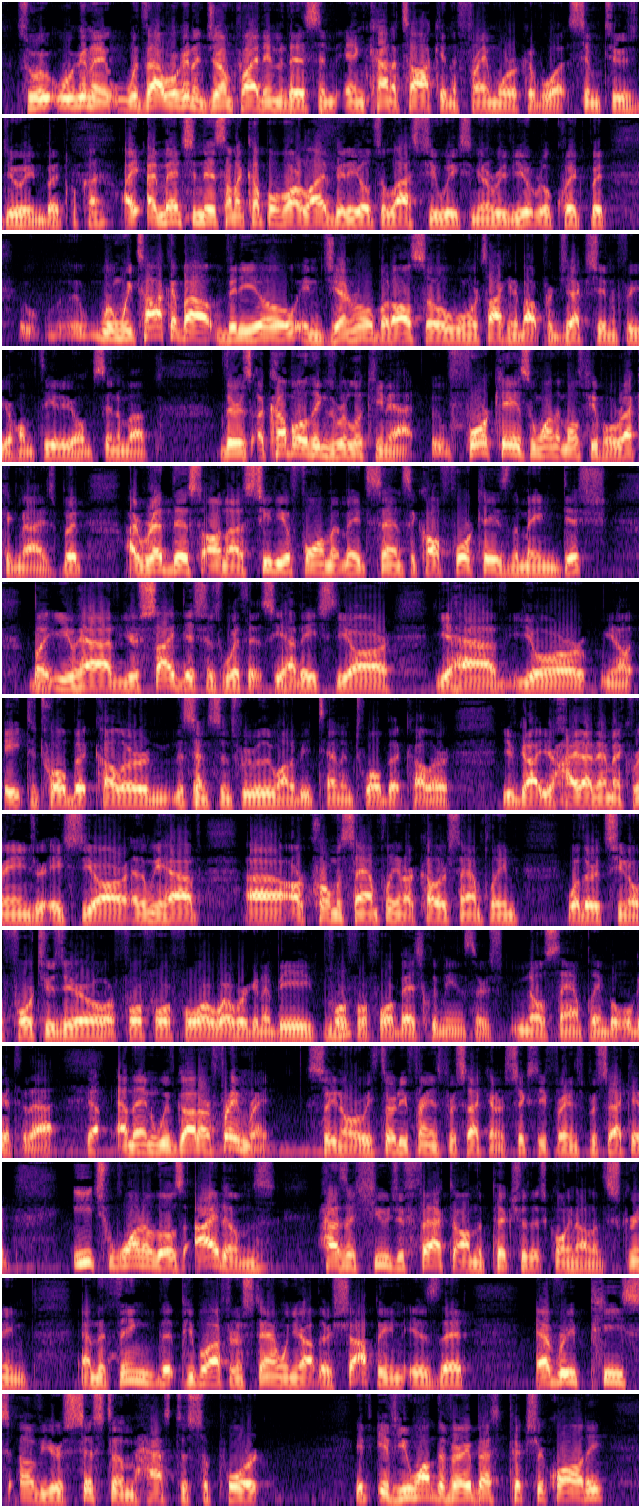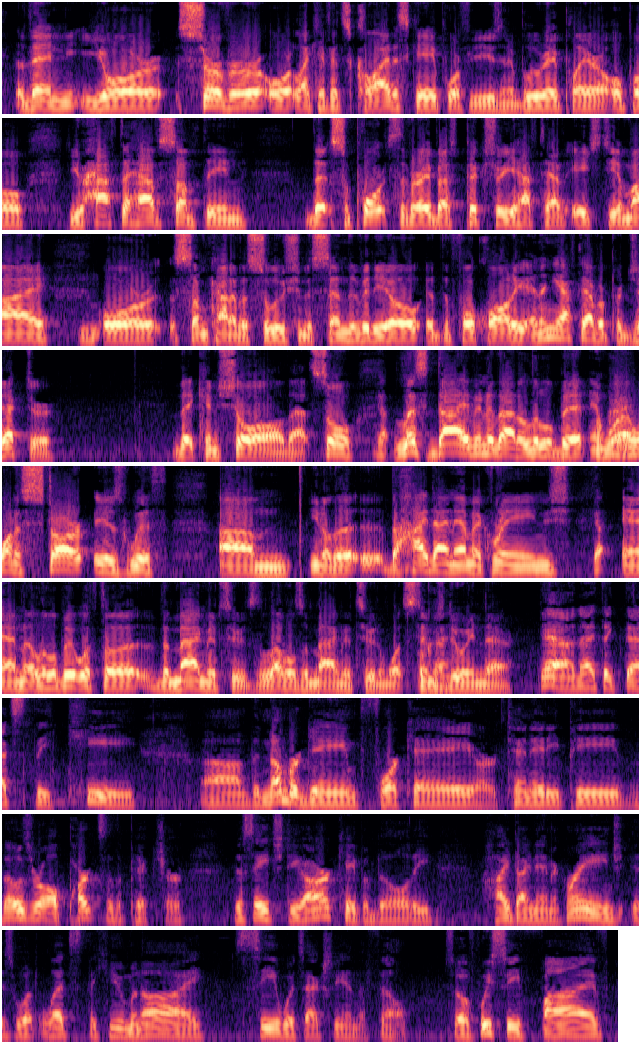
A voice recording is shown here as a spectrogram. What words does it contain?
So we're, we're gonna, with that, we're gonna jump right into this and, and kind of talk in the framework of what Sim2 is doing. But Okay. I, I mentioned this on a couple of our live videos the last few weeks. I'm gonna review it real quick. But when we talk about video in general, but also when we're talking about projection for your home theater, your home cinema, there's a couple of things we're looking at. 4K is the one that most people recognize, but I read this on a CEDIA forum. It made sense. They call 4K is the main dish, but you have your side dishes with it. So you have HDR, you have your you know 8 to 12 bit color. In this instance, we really want to be 10 and 12 bit color. You've got your high dynamic range, your HDR, and then we have uh, our chroma sampling, our color sampling whether it's you know 420 or 444 where we're going to be mm-hmm. 444 basically means there's no sampling but we'll get to that. Yep. and then we've got our frame rate. So you know are we 30 frames per second or 60 frames per second? Each one of those items has a huge effect on the picture that's going on on the screen. And the thing that people have to understand when you're out there shopping is that every piece of your system has to support if, if you want the very best picture quality, then your server, or like if it's Kaleidoscape, or if you're using a Blu-ray player or Oppo, you have to have something that supports the very best picture. You have to have HDMI or some kind of a solution to send the video at the full quality, and then you have to have a projector that can show all that. So Yep. let's dive into that a little bit. And where I want to start is with, um, you know, the the high dynamic range Yep. and a little bit with the the magnitudes, the levels of magnitude, and what Sim's Okay. doing there. Yeah, and I think that's the key. Uh, the number game, 4K or 1080p, those are all parts of the picture. This HDR capability, high dynamic range, is what lets the human eye see what's actually in the film. So if we see five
